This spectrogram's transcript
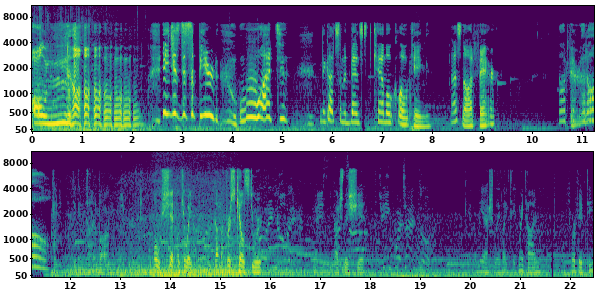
Oh no! Disappeared! What? They got some advanced camo cloaking. That's not fair. Not fair at all. Time bombs. Oh shit, okay wait. Got my first kill, Stuart. Watch this shit. Okay, let me actually like take my time. 450.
